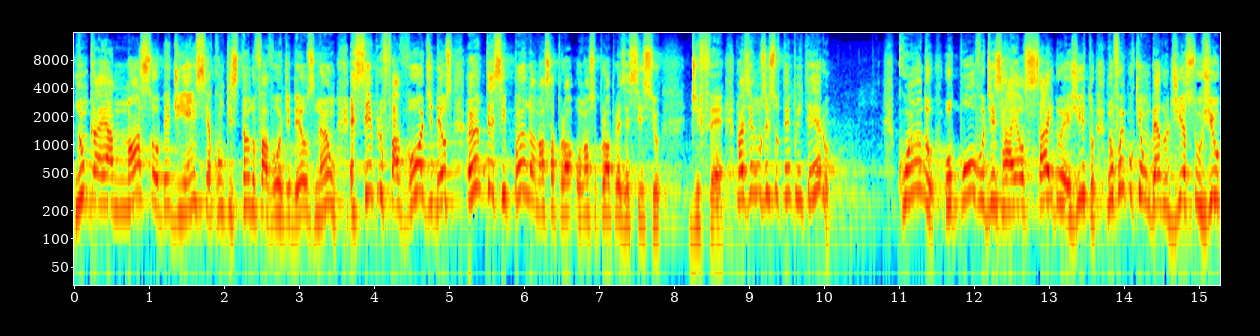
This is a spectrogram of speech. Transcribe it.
Nunca é a nossa obediência conquistando o favor de Deus, não. É sempre o favor de Deus antecipando nossa, o nosso próprio exercício de fé. Nós vemos isso o tempo inteiro. Quando o povo de Israel sai do Egito, não foi porque um belo dia surgiu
